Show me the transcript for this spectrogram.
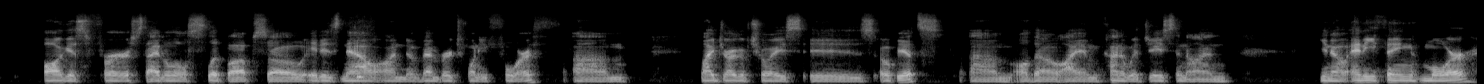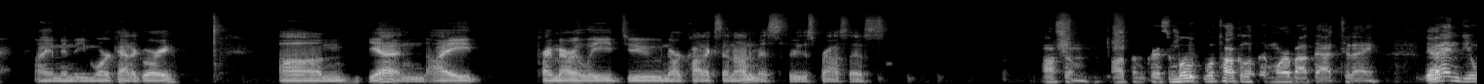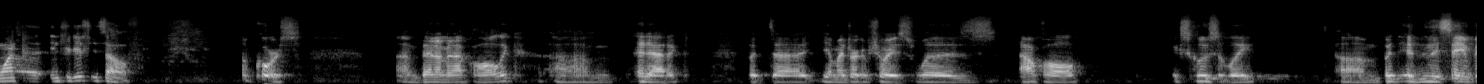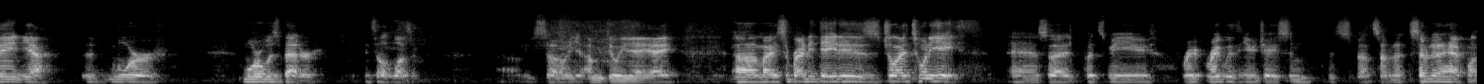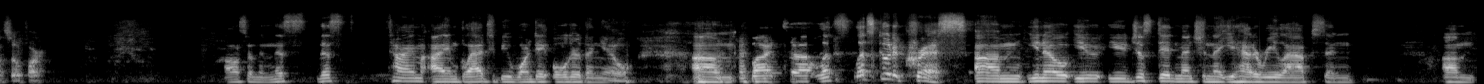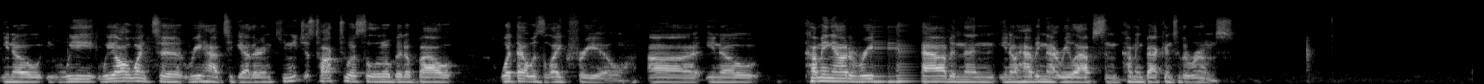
August 1st. I had a little slip up, so it is now on November 24th. Um, my drug of choice is opiates, um, although I am kind of with Jason on, you know, anything more. I am in the more category. Um, yeah, and I primarily do Narcotics Anonymous through this process. Awesome, awesome, Chris, and we'll we'll talk a little bit more about that today. Ben, do you want to introduce yourself? of course. I'm Ben. I'm an alcoholic um, and addict. But uh, yeah, my drug of choice was alcohol exclusively. Um, but in the same vein, yeah, more more was better until it wasn't. Um, so yeah, I'm doing AA. Uh, my sobriety date is July 28th, and so that puts me right right with you, Jason. It's about seven seven and a half months so far. Awesome, and this this time I am glad to be one day older than you. Um, but uh, let's let's go to Chris. Um, you know, you you just did mention that you had a relapse, and um, you know, we we all went to rehab together. And can you just talk to us a little bit about what that was like for you? Uh, you know, coming out of rehab and then you know having that relapse and coming back into the rooms.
